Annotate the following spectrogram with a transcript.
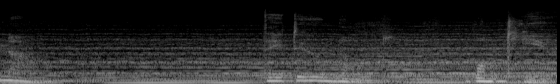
No. They do not want you.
